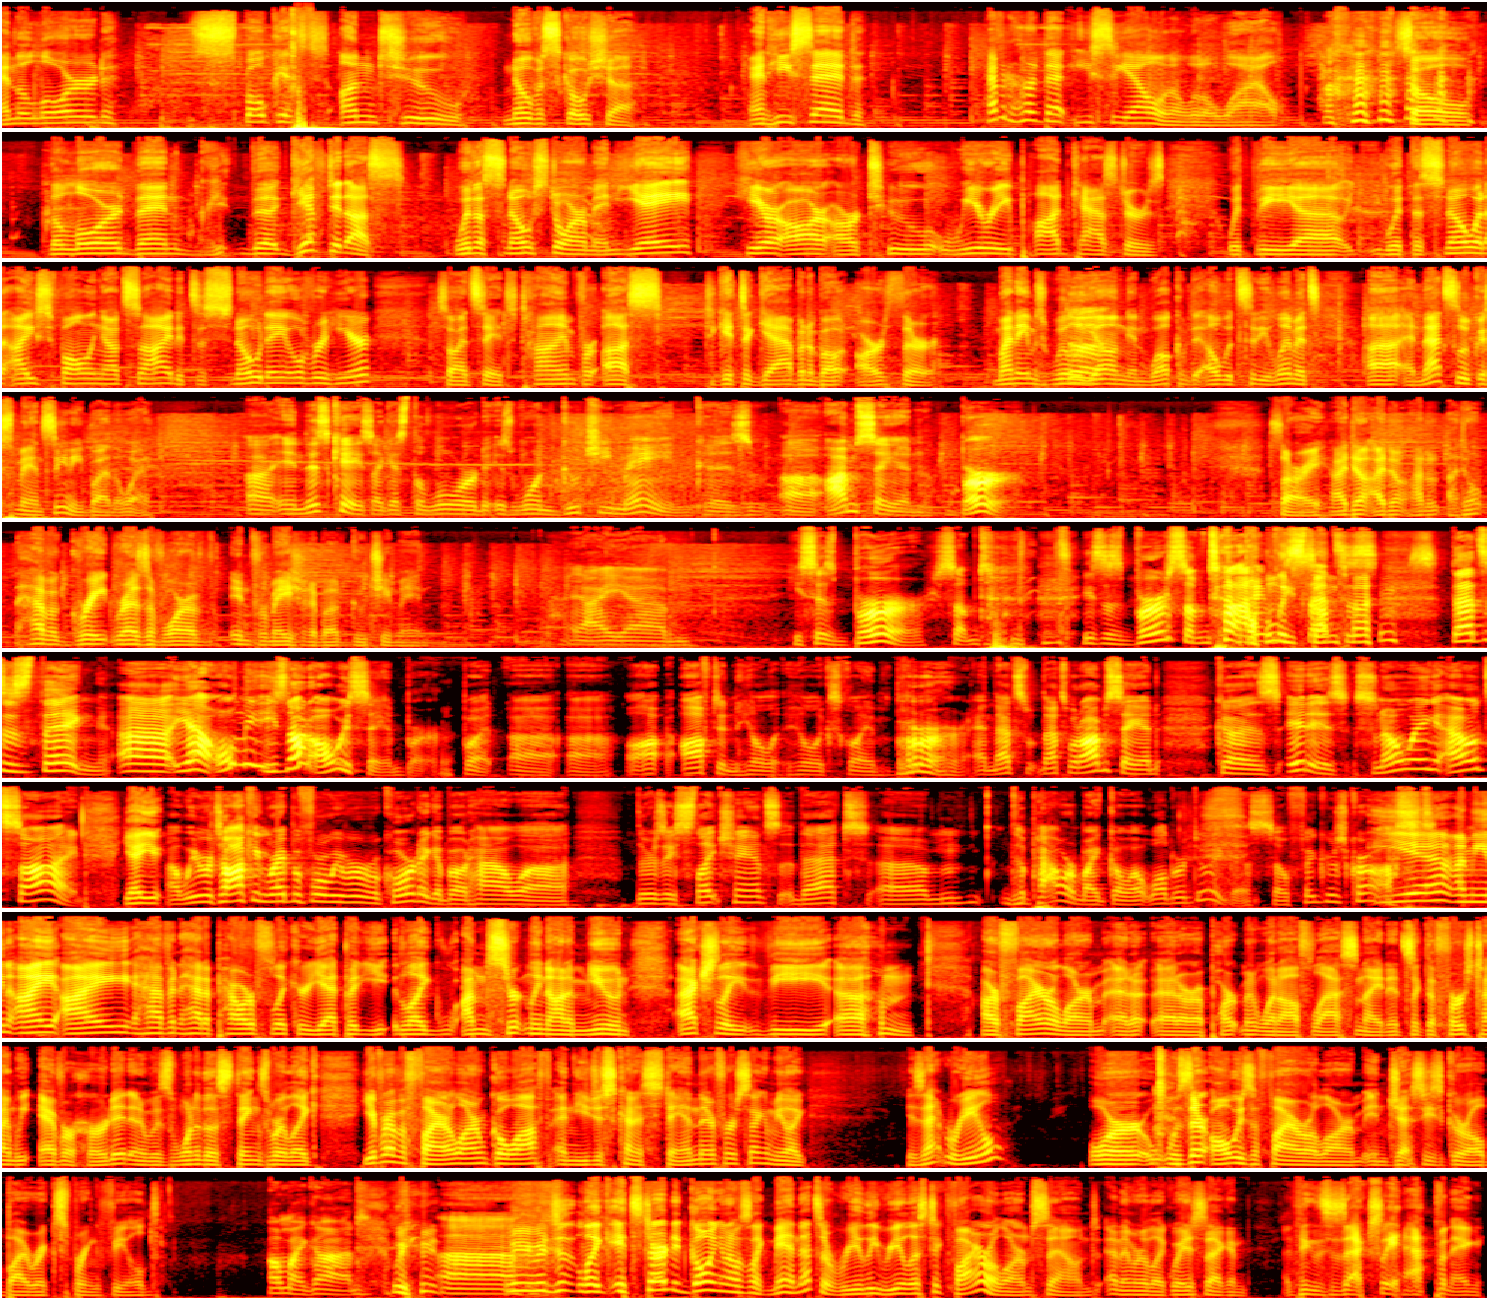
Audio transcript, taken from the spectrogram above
And the Lord spoketh unto Nova Scotia, and he said, Haven't heard that ECL in a little while. so the Lord then g- the gifted us with a snowstorm, and yay, here are our two weary podcasters with the uh, with the snow and ice falling outside. It's a snow day over here, so I'd say it's time for us to get to gabbing about Arthur. My name's Will The- Young, and welcome to Elwood City Limits. Uh, and that's Lucas Mancini, by the way. Uh, in this case, I guess the Lord is one Gucci Mane, because uh, I'm saying Burr. Sorry, I don't, I don't, I don't, I don't have a great reservoir of information about Gucci Mane. I um, he says Burr sometimes. he says Burr sometimes. Only That's sometimes? His, that's his thing. Uh, yeah, only he's not always saying Burr, but uh, uh, often he'll he'll exclaim Burr, and that's that's what I'm saying because it is snowing outside. Yeah, you, Uh, we were talking right before we were recording about how uh, there's a slight chance that um, the power might go out while we're doing this. So fingers crossed. yeah. I mean, I, I haven't had a power flicker yet, but like, I'm certainly not immune. Actually, the um, our fire alarm at at our apartment went off last night. It's like the first time we ever heard it, and it was one of those things where like, you ever have a fire alarm go off and you just kind of stand there for a second, and you're like, is that real? Or was there always a fire alarm in Jesse's Girl by Rick Springfield? Oh my god. we, Uh, we were just like it started going and i was like man that's a really realistic fire alarm sound and then we are like wait a second i think this is actually happening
